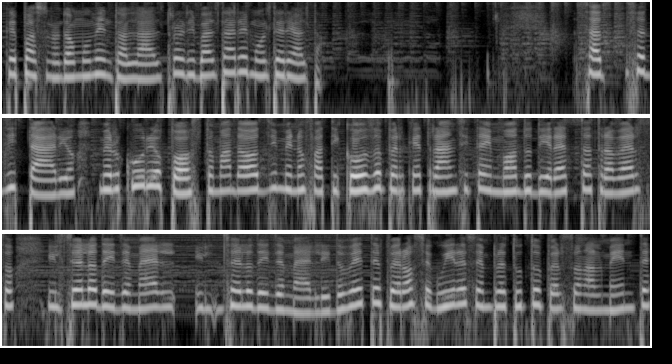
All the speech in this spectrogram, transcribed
che possono da un momento all'altro ribaltare molte realtà. Sa- Sagittario, Mercurio opposto, ma da oggi meno faticoso perché transita in modo diretto attraverso il cielo gemelli. Il cielo dei gemelli. Dovete però seguire sempre tutto personalmente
